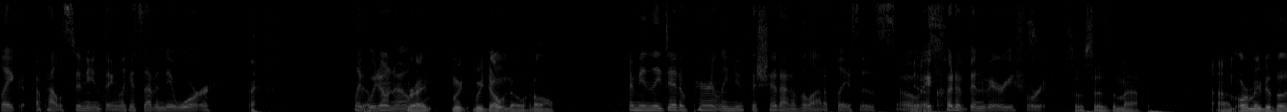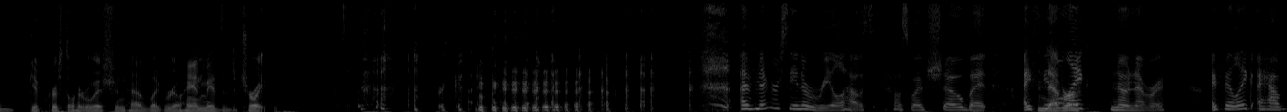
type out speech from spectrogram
like a Palestinian thing, like a seven day war. Like Yeah. we don't know. right? We we don't know at all. I mean, they did apparently nuke the shit out of a lot of places, so Yes. it could have been very short. So says the map. Um, or maybe they'll give Crystal her wish and have like real handmaids of Detroit. I Forgot. I've never seen a real house housewife show, but I feel Never? like no, never. I feel like I have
